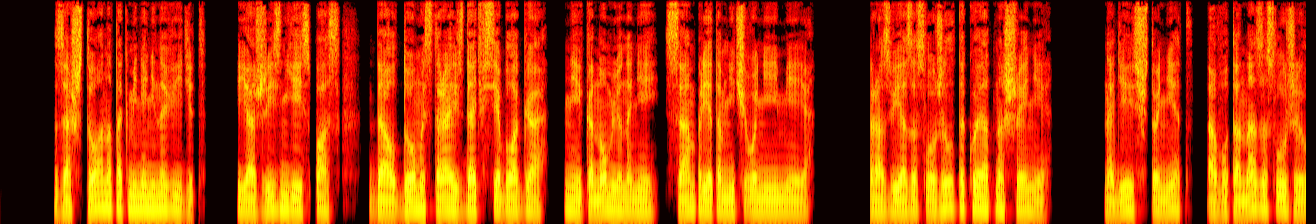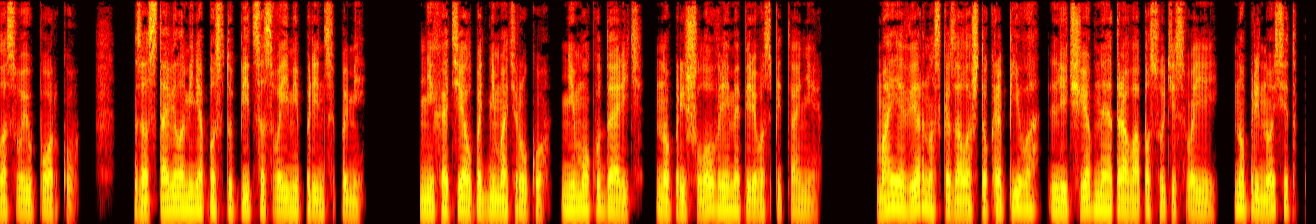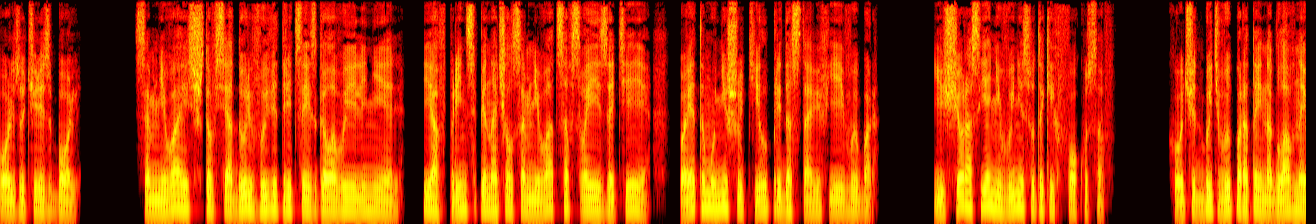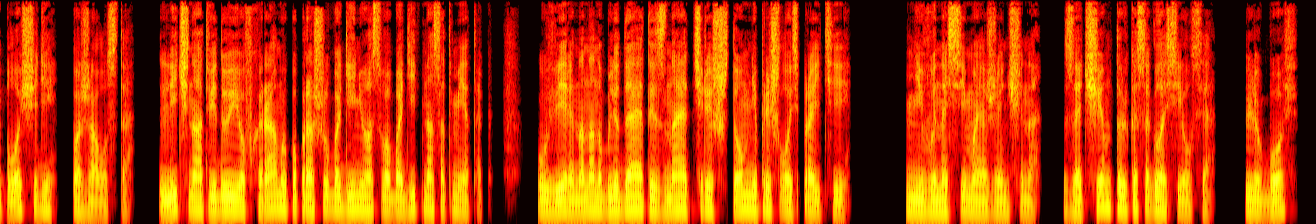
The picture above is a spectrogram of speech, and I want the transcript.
За что она так меня ненавидит? Я жизнь ей спас, дал дом и стараюсь дать все блага, не экономлю на ней, сам при этом ничего не имея. Разве я заслужил такое отношение? Надеюсь, что нет, а вот она заслужила свою порку. Заставила меня поступиться своими принципами. Не хотел поднимать руку, не мог ударить, но пришло время перевоспитания. Майя верно сказала, что крапива — лечебная трава по сути своей, но приносит пользу через боль. Сомневаюсь, что вся дурь выветрится из головы Элиниэль. Я, в принципе, начал сомневаться в своей затее, поэтому не шутил, предоставив ей выбор. Еще раз я не вынесу таких фокусов. Хочет быть выпоротой на главной площади? Пожалуйста. Лично отведу ее в храм и попрошу богиню освободить нас от меток. Уверен, она наблюдает и знает, через что мне пришлось пройти. Невыносимая женщина. Зачем только согласился? Любовь?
